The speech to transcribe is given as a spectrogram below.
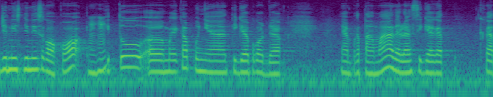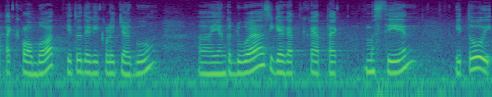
jenis-jenis rokok mm -hmm. itu uh, mereka punya tiga produk. Yang pertama adalah sigaret kretek klobot itu dari kulit jagung. Uh, yang kedua sigaret kretek mesin itu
